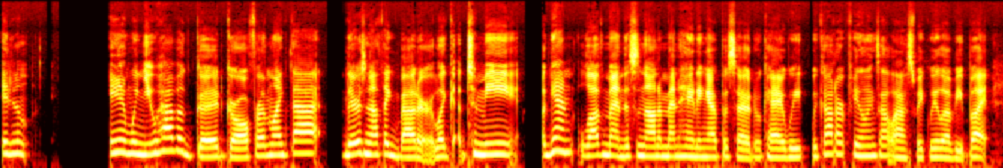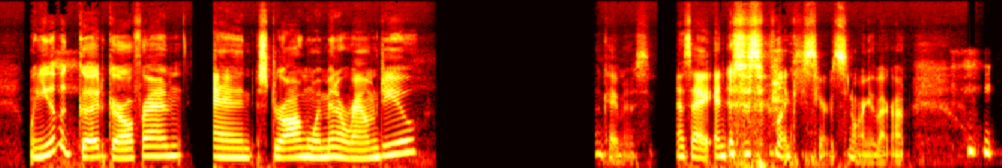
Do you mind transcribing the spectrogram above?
it, and when you have a good girlfriend like that, there's nothing better. Like to me, again, love men. This is not a men hating episode, okay? We we got our feelings out last week. We love you. But when you have a good girlfriend and strong women around you, okay, miss. I say, and just like just hear snoring in the background.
